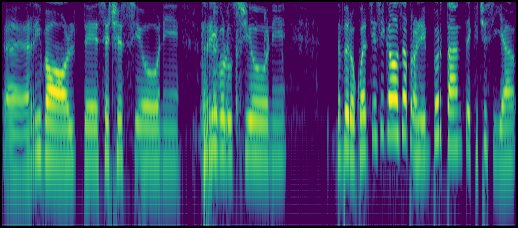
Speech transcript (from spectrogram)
eh, rivolte, secessioni, rivoluzioni, davvero qualsiasi cosa, però l'importante è che ci sia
